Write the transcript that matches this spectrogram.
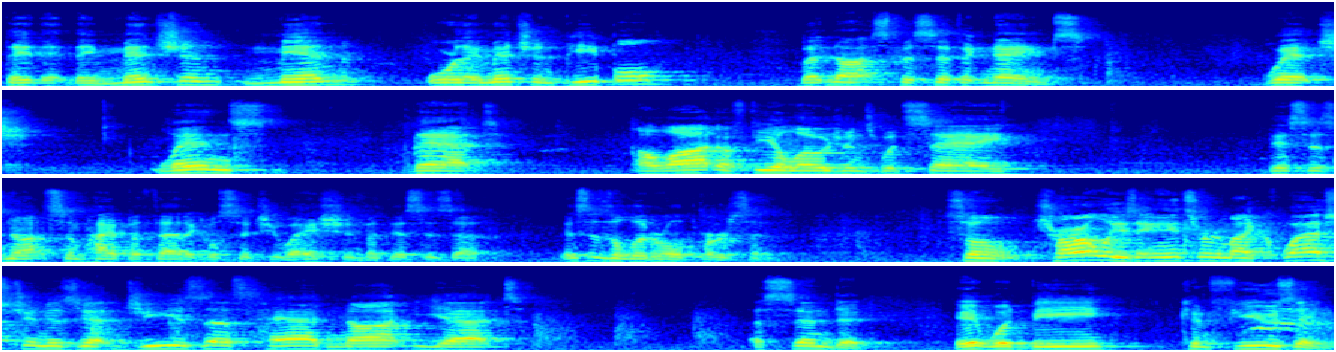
they, they, they mention men or they mention people, but not specific names, which lends that a lot of theologians would say this is not some hypothetical situation, but this is a, this is a literal person. So, Charlie's answer to my question is yet Jesus had not yet ascended. It would be confusing.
